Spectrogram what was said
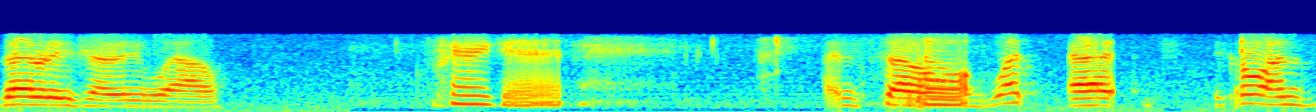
very, very well. Very good. And so, so what? Uh, go on.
